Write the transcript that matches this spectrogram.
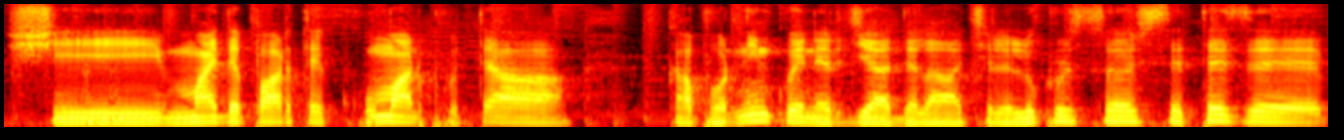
și uh-huh. mai departe cum ar putea, ca pornind cu energia de la acele lucruri, să-și seteze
